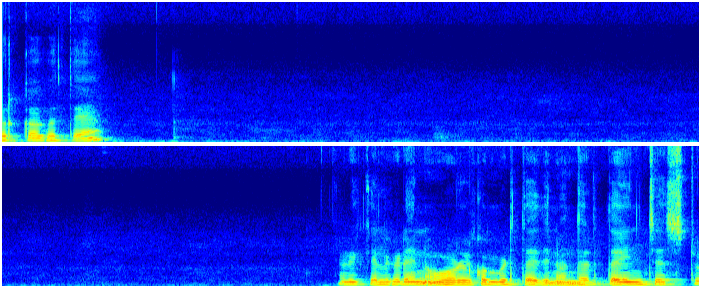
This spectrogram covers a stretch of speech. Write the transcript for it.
ವರ್ಕ್ ಆಗುತ್ತೆ. ನೋಡಿ, ಕೆಳಗಡೆನೂ ಹೊಳ್ಕೊಂಬಿಡ್ತಾ ಇದ್ದೀನಿ. ಒಂದು ಅರ್ಧ ಇಂಚಷ್ಟು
